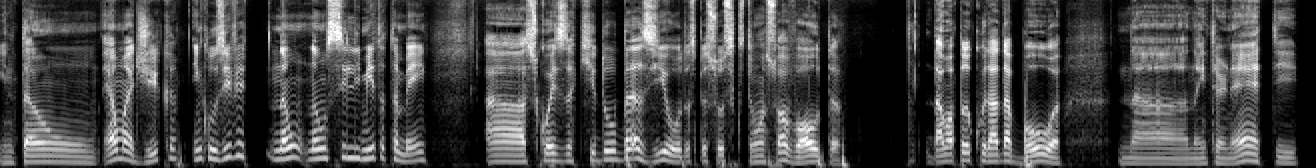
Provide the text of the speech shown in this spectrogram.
Então, é uma dica, inclusive não não se limita também às coisas aqui do Brasil ou das pessoas que estão à sua volta dá uma procurada boa na, na internet.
